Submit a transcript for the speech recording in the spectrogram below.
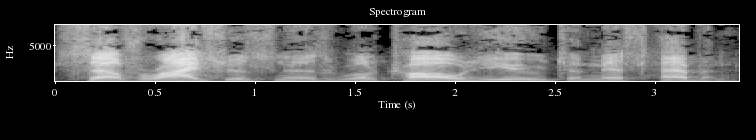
Self righteousness will cause you to miss heaven.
